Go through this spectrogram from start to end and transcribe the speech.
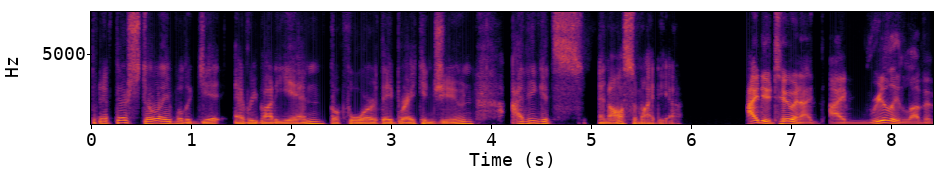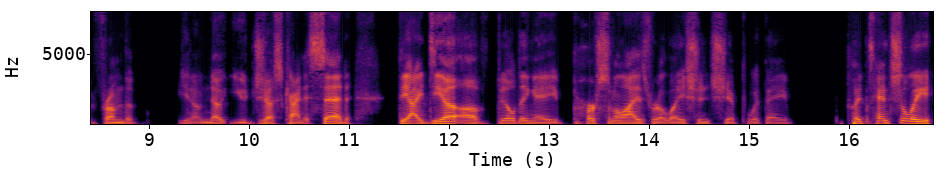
but if they're still able to get everybody in before they break in june i think it's an awesome idea i do too and i i really love it from the you know note you just kind of said the idea of building a personalized relationship with a potentially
